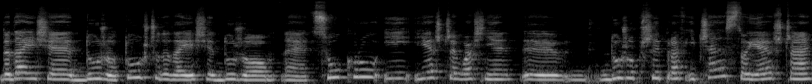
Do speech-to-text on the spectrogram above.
Dodaje się dużo tłuszczu, dodaje się dużo e, cukru i jeszcze właśnie y, dużo przypraw i często jeszcze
